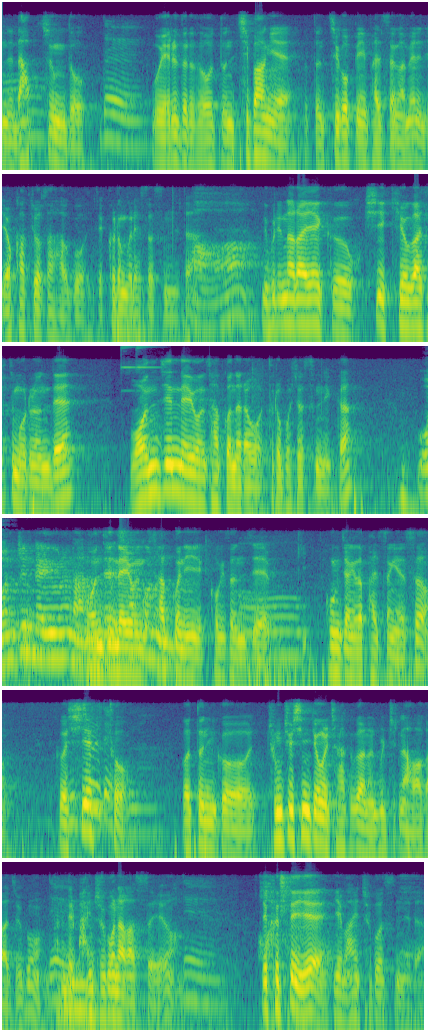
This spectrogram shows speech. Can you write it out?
이제 어. 납 중독, 네. 뭐 예를 들어서 어떤 지방에 어떤 직업병이 발생하면 역학조사하고 이제 그런 걸 했었습니다. 아. 근데 우리나라에 그 혹시 기억하실지 모르는데 원진 내원 사건이라고 들어보셨습니까? 원진 내유는 아는데 원진 내원 사건은- 사건이 거기서 이제 어. 기- 공장에서 발생해서 그 유출됐구나. CF2 어떤 그 중추신경을 자극하는 물질이 나와가지고 네. 사람들이 많이 죽어나갔어요. 네. 근데 그때에 예, 많이 죽었습니다.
